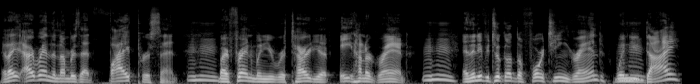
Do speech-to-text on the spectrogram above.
and I, I ran the numbers at 5%. percent Mm-hmm. My friend, when you retired, you have 800 grand. And then if you took out the 14 grand, when Mm-hmm. you die,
